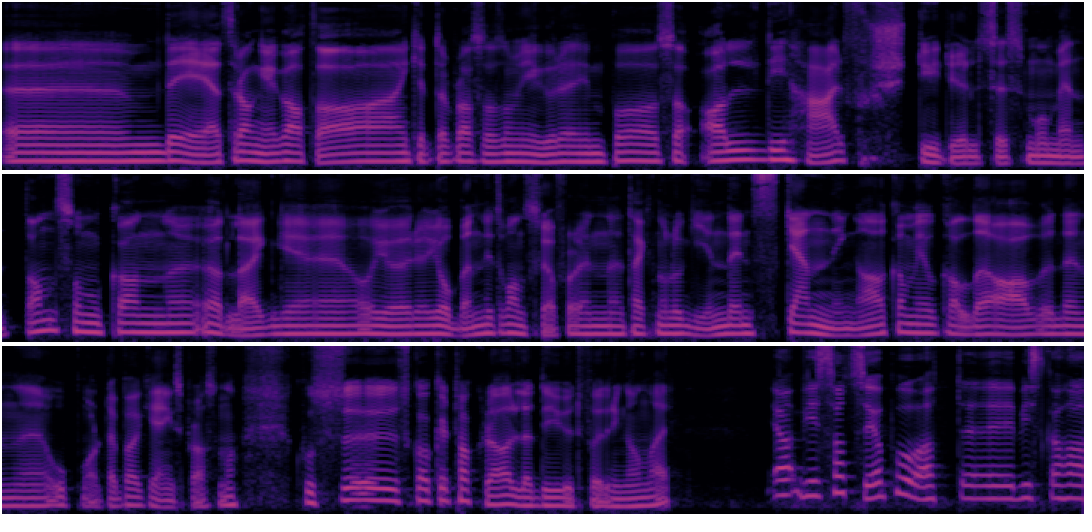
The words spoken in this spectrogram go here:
Eh, det er trange gater enkelte plasser, som Igor er inne på. Så alle de her forstyrrelsesmomentene som kan ødelegge og gjøre jobben litt vanskeligere for den teknologien, den skanninga, kan vi jo kalle det, av den oppmålte parkeringsplassen. Hvordan skal dere takle alle de utfordringene der? Ja, Vi satser jo på at uh, vi skal ha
